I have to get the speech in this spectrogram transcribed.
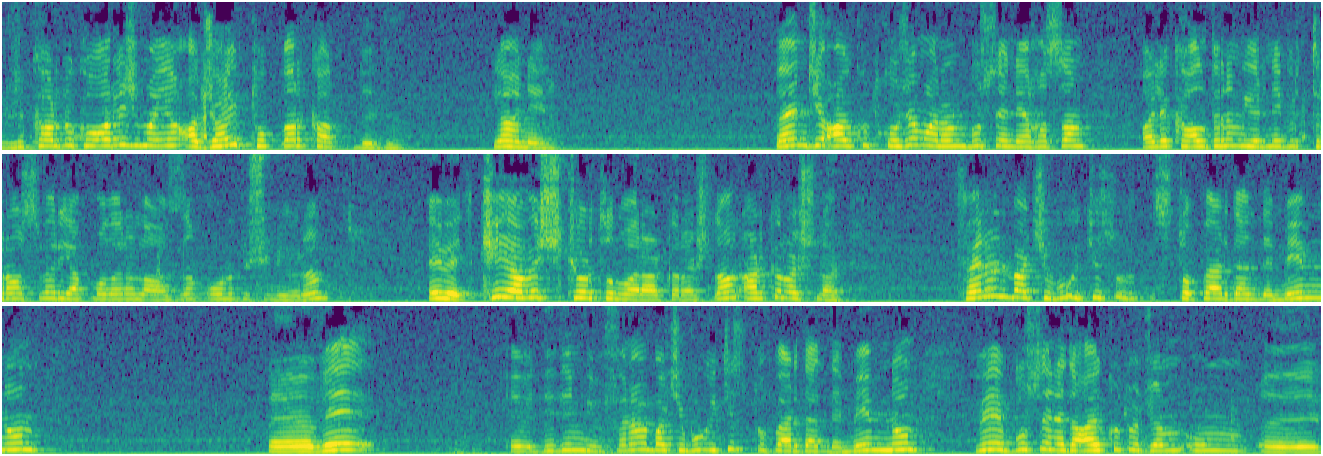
Ricardo Quaresma'ya acayip toplar kattırdı. Yani bence Aykut Kocaman'ın bu sene Hasan Ali Kaldırım yerine bir transfer yapmaları lazım. Onu düşünüyorum. Evet. Kia ve Skirtle var arkadaşlar. Arkadaşlar Fenerbahçe bu iki stoperden de memnun. Ee, ve evet dediğim gibi Fenerbahçe bu iki stoperden de memnun. Ve bu sene de Aykut Hoca'nın on, e,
